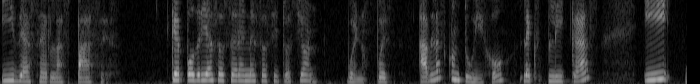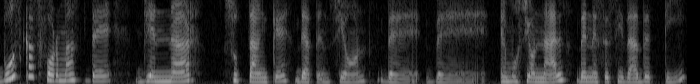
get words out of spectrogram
y de hacer las paces. ¿Qué podrías hacer en esa situación? Bueno, pues hablas con tu hijo, le explicas y buscas formas de llenar su tanque de atención, de, de emocional, de necesidad de ti,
